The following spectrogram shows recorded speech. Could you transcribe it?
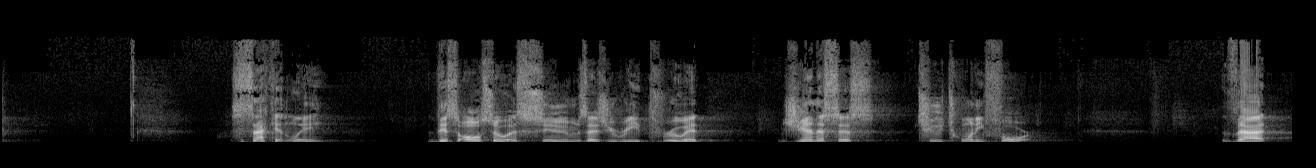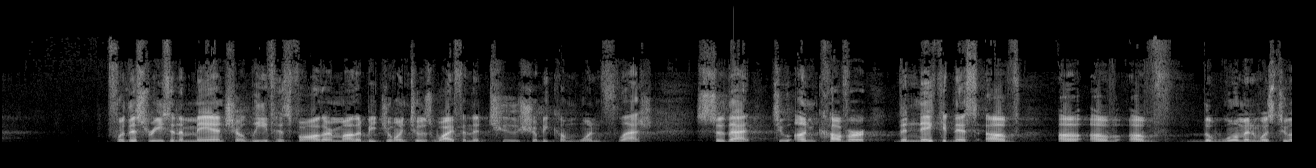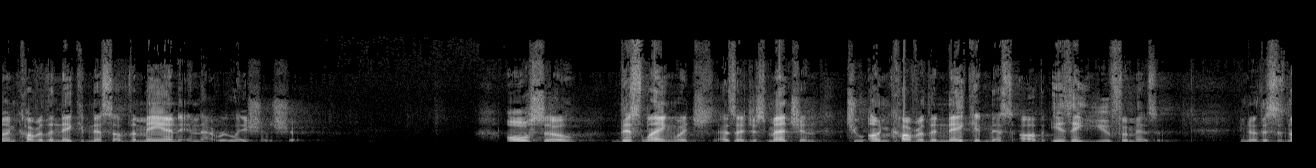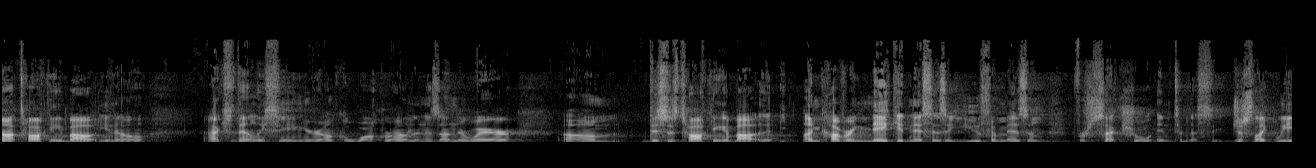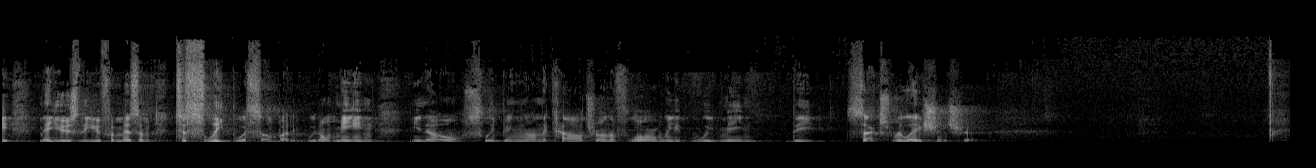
Secondly, this also assumes, as you read through it, Genesis 2:24 that for this reason a man shall leave his father and mother be joined to his wife and the two shall become one flesh so that to uncover the nakedness of, of, of, of the woman was to uncover the nakedness of the man in that relationship. Also this language as i just mentioned to uncover the nakedness of is a euphemism you know, this is not talking about, you know, accidentally seeing your uncle walk around in his underwear. Um, this is talking about uncovering nakedness as a euphemism for sexual intimacy, just like we may use the euphemism to sleep with somebody. We don't mean, you know, sleeping on the couch or on the floor. We, we mean the sex relationship.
